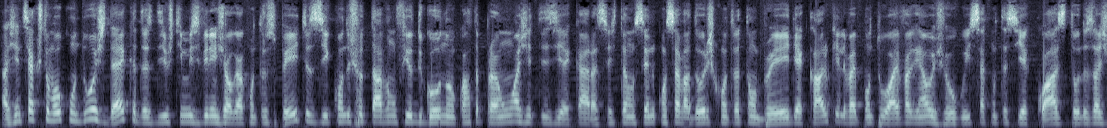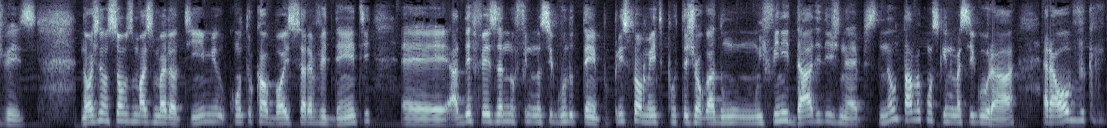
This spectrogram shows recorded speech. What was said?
a gente se acostumou com duas décadas de os times virem jogar contra os Patriots e quando chutavam um field goal no quarta para um, a gente dizia, cara, vocês estão sendo conservadores contra Tom Brady, é claro que ele vai pontuar e vai ganhar o jogo, isso acontecia quase todas as vezes. Nós não somos mais o melhor time, contra o Cowboys isso era evidente. É, a defesa no, no, segundo tempo, principalmente por ter jogado uma infinidade de snaps, não estava conseguindo mais segurar. Era óbvio que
